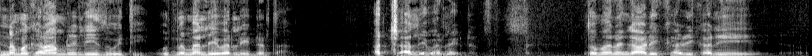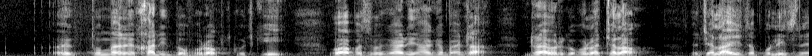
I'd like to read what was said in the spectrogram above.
नमक हराम रिलीज़ हुई थी। उसमें मैं लेबर लीडर था। अच्छा लेबर लीडर तो मैंने गाड़ी खड़ी करी तो मैंने खरीद व फरोख्त कुछ की वापस में गाड़ी आके बैठा ड्राइवर को बोला चलाओ। तो चलाई तो पुलिस ने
